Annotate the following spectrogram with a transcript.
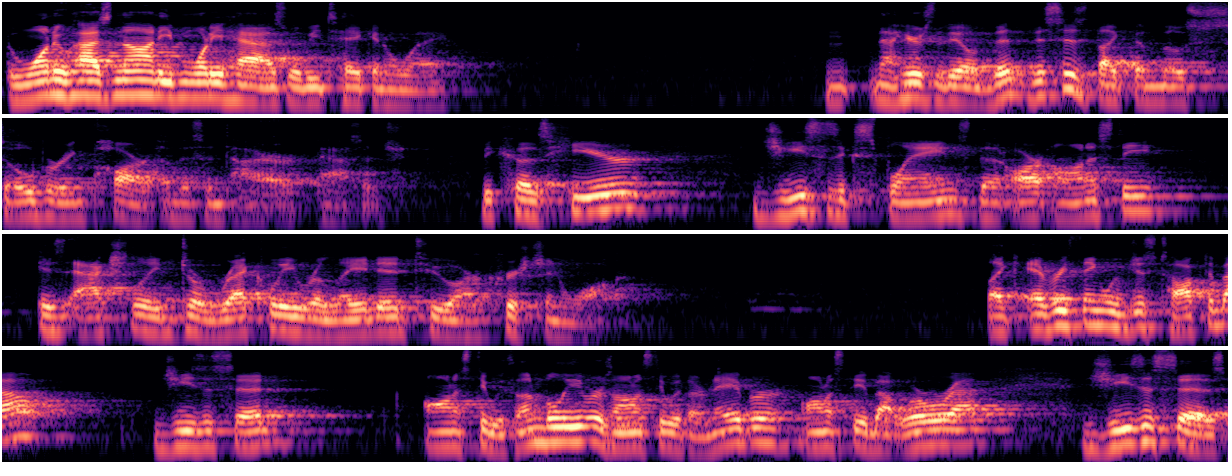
The one who has not, even what he has, will be taken away. Now, here's the deal this is like the most sobering part of this entire passage. Because here, Jesus explains that our honesty is actually directly related to our Christian walk. Like everything we've just talked about, Jesus said honesty with unbelievers, honesty with our neighbor, honesty about where we're at. Jesus says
